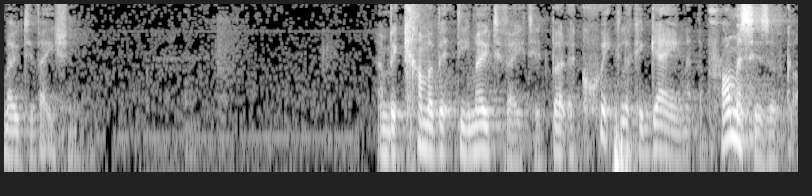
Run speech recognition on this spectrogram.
motivation and become a bit demotivated. But a quick look again at the promises of God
